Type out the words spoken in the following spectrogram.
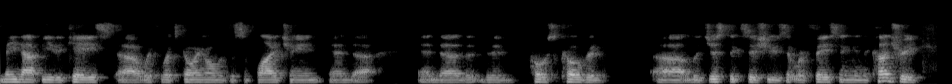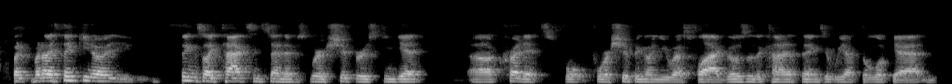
may not be the case uh, with what's going on with the supply chain and, uh, and uh, the, the post-COVID uh, logistics issues that we're facing in the country. But, but I think, you know, things like tax incentives where shippers can get uh, credits for, for shipping on US flag, those are the kind of things that we have to look at. And,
